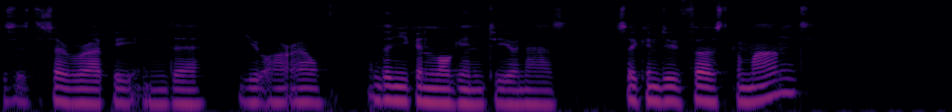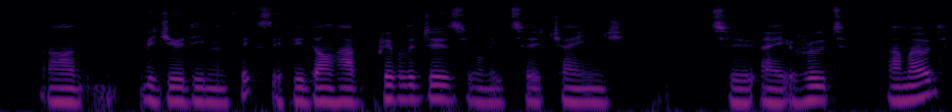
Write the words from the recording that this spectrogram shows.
This is the server IP in the URL. And then you can log into your NAS. So you can do first command, uh, VGU daemon fix. If you don't have privileges, you'll need to change to a root uh, mode.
